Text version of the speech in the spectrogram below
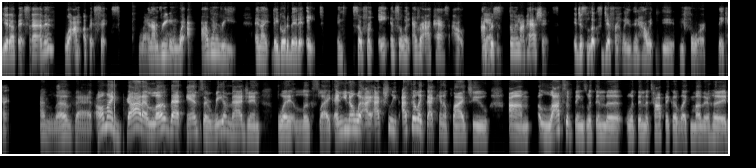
get up at seven. Well, I'm up at six, right. and I'm reading what I, I want to read, and I they go to bed at eight. And so from eight until whenever I pass out, I'm yeah. pursuing my passions. It just looks differently than how it did before they came. I love that. Oh my God, I love that answer. Reimagine what it looks like and you know what i actually i feel like that can apply to um lots of things within the within the topic of like motherhood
